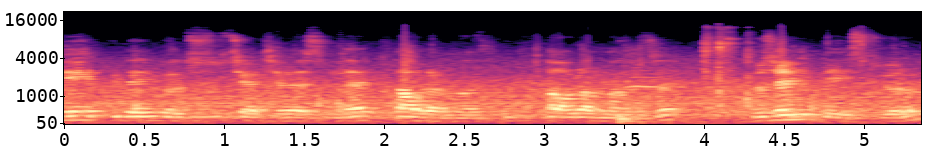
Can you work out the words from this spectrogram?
Fair play ölçüsü çerçevesinde davranmanızı, davranmanızı özellikle istiyorum.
